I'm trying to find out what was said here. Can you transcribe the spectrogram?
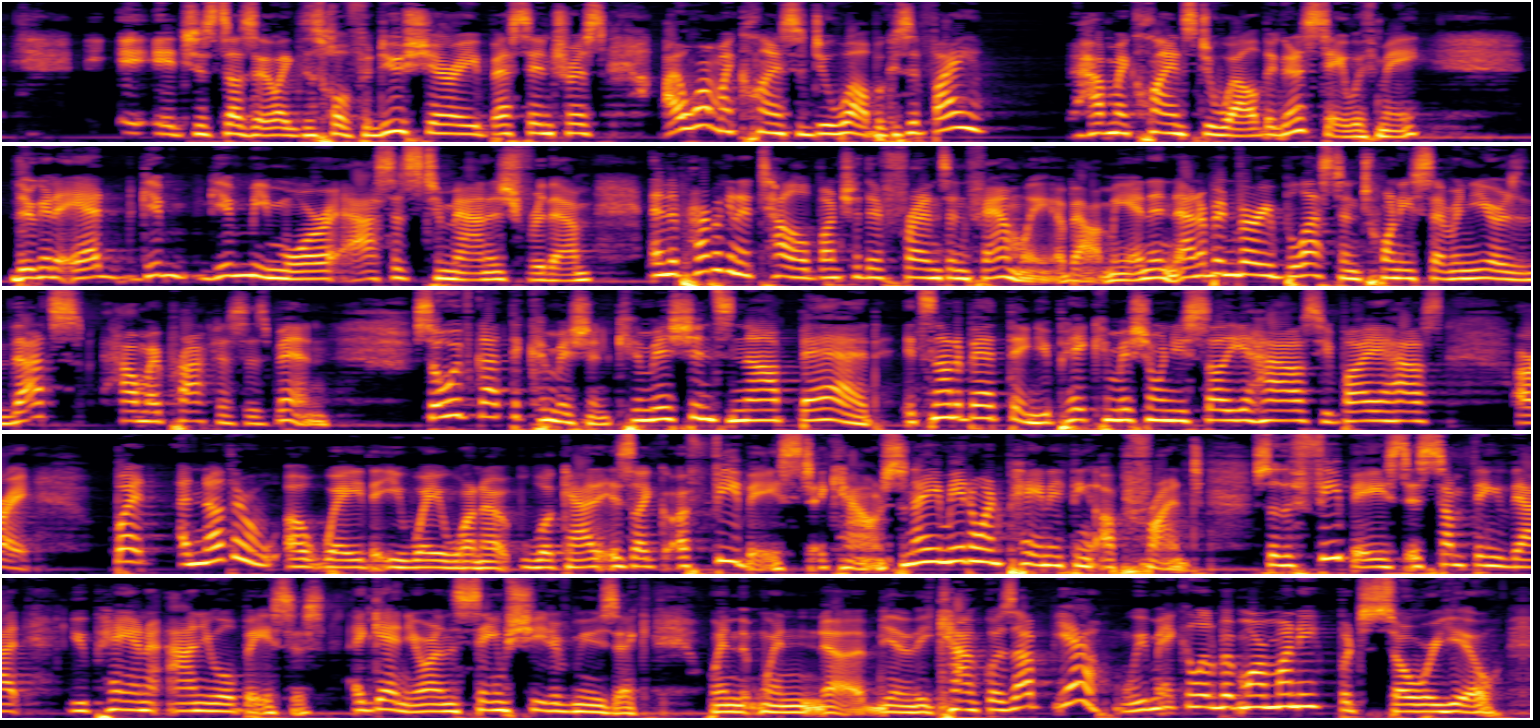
it, it just doesn't like this whole fiduciary best interest. I want my clients to do well because if I have my clients do well. They're going to stay with me. They're going to add, give, give me more assets to manage for them. And they're probably going to tell a bunch of their friends and family about me. And, and I've been very blessed in 27 years. That's how my practice has been. So we've got the commission. Commission's not bad. It's not a bad thing. You pay commission when you sell your house, you buy a house. All right. But another uh, way that you may want to look at it is like a fee based account. So now you may not want to pay anything upfront. So the fee based is something that you pay on an annual basis. Again, you're on the same sheet of music. When when uh, you know the account goes up, yeah, we make a little bit more money, but so are you.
